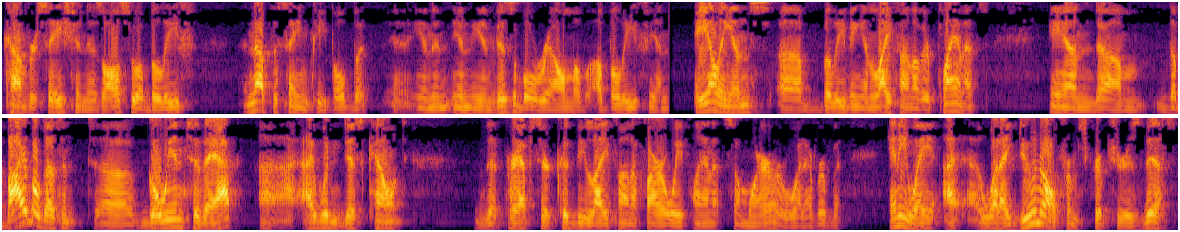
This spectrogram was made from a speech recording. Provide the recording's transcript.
conversation is also a belief not the same people, but in, in, in the invisible realm of a belief in aliens, uh, believing in life on other planets. And um, the Bible doesn't uh, go into that. Uh, I wouldn't discount that perhaps there could be life on a faraway planet somewhere or whatever. But anyway, I, what I do know from Scripture is this.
